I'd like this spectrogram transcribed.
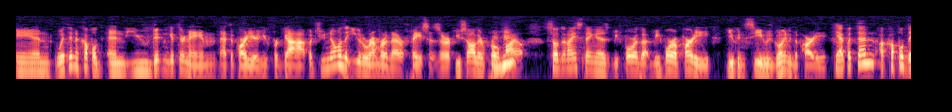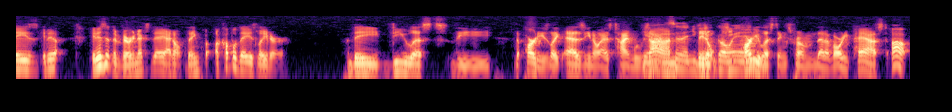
and within a couple and you didn't get their name at the party or you forgot, but you know that you'd remember their faces or if you saw their profile. So the nice thing is before the before a party, you can see who's going to the party. Yep. But then a couple days it it isn't the very next day, I don't think, but a couple days later they delist the the parties like as you know as time moves Yeah, on so they don't keep party listings from that have already passed up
